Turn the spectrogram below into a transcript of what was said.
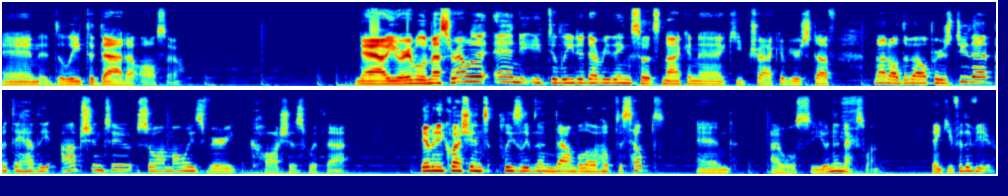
And delete the data also. Now you were able to mess around with it and you deleted everything so it's not going to keep track of your stuff. Not all developers do that, but they have the option to, so I'm always very cautious with that. If you have any questions, please leave them down below. Hope this helped, and I will see you in the next one. Thank you for the view.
